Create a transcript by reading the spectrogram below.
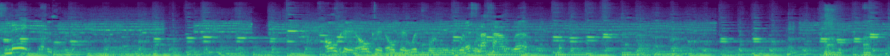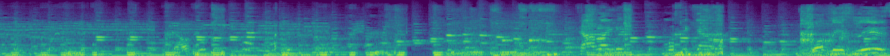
Snake. What is this? Okay, okay, okay. Wait for a minute. Wait for a Extra minute. sound gue. Siapa ini musiknya? What is this?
